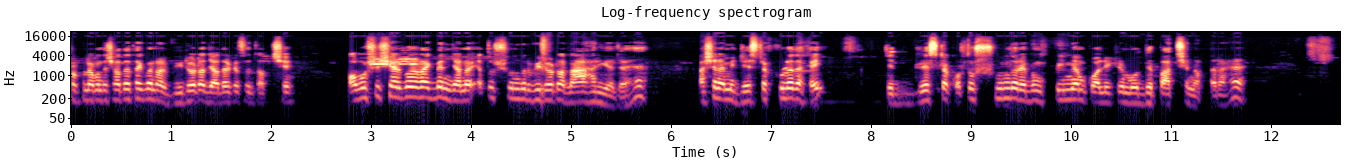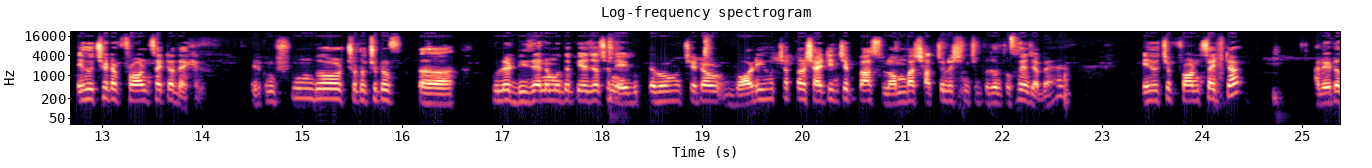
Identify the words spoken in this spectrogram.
সকলে আমাদের সাথে থাকবেন আর ভিডিওটা যাদের কাছে যাচ্ছে, অবশ্যই শেয়ার করে রাখবেন যেন এত সুন্দর ভিডিওটা না হারিয়ে যায় হ্যাঁ? আসেন, আমি ড্রেসটা খুলে দেখাই যে ড্রেসটা কত সুন্দর এবং প্রিমিয়াম কোয়ালিটির মধ্যে পাচ্ছেন আপনারা হ্যাঁ? এই হচ্ছে এটা ফ্রন্ট সাইডটা দেখেন। এরকম সুন্দর ছোট ছোট ফুলের ডিজাইনের মধ্যে পেয়ে যাচ্ছেন। এবং হচ্ছে এটা বডি হচ্ছে আপনার ষাট ইঞ্চি প্লাস লম্বা সাতচল্লিশ ইঞ্চি পর্যন্ত হয়ে যাবে হ্যাঁ? এই হচ্ছে ফ্রন্ট সাইডটা আর এটা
